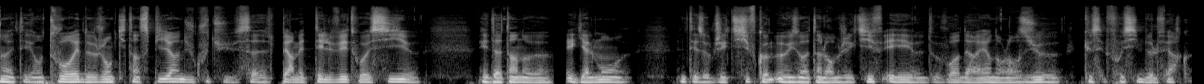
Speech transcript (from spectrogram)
Ouais, t'es entouré de gens qui t'inspirent, du coup tu ça permet de t'élever toi aussi euh, et d'atteindre également tes objectifs comme eux ils ont atteint leur objectif et de voir derrière dans leurs yeux que c'est possible de le faire quoi.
